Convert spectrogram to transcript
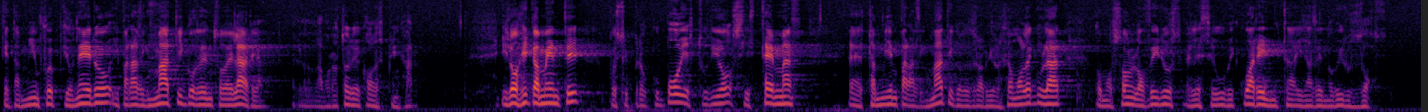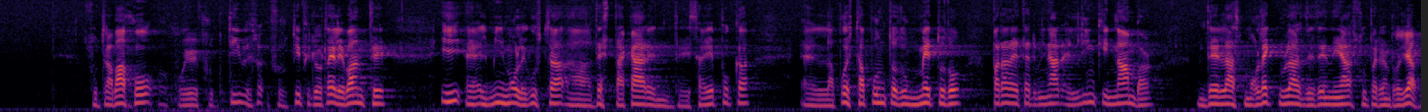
que también fue pionero y paradigmático dentro del área, el laboratorio de Cold Spring Harbor. Y lógicamente, pues se preocupó y estudió sistemas eh, también paradigmáticos de la biología molecular, como son los virus el SV40 y el adenovirus 2. Su trabajo fue fructífero, y relevante y eh, él mismo le gusta ah, destacar en, esa época la puesta a punto de un método para determinar el linking number de las moléculas de DNA superenrollado,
